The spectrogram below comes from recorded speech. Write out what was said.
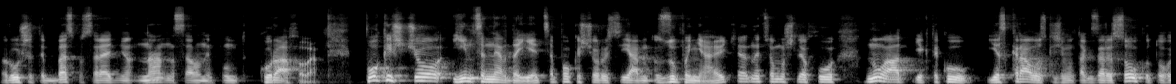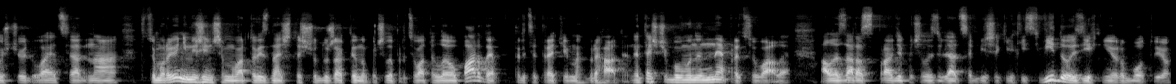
рушити безпосередньо на населений пункт Курахове. Поки що їм це не вдається, поки що росіян зупиняють на цьому шляху. Ну а як таку яскраву, скажімо так, зарисовку того, що відбувається на в цьому районі. Між іншим, варто відзначити, що дуже активно почали працювати леопарди 33-ї мехбригади. Не те, щоб вони не працювали, але зараз справді почали з'являтися більша кількість відео з їхньою роботою.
